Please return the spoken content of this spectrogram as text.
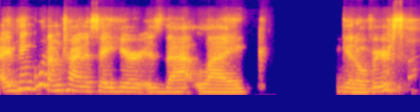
I think what I'm trying to say here is that, like, get over yourself.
